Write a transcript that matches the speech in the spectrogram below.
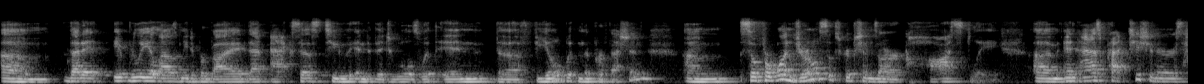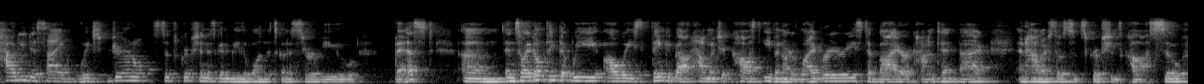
um, that it, it really allows me to provide that access to individuals within the field, within the profession. Um, so for one, journal subscriptions are costly. Um, and as practitioners, how do you decide which journal subscription is going to be the one that's going to serve you best. Um, and so I don't think that we always think about how much it costs even our libraries to buy our content back and how much those subscriptions cost. So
